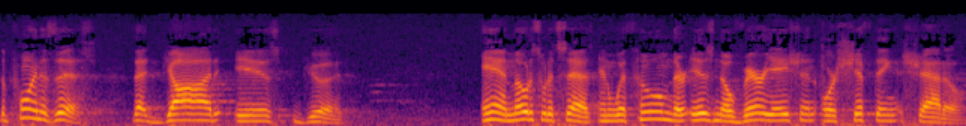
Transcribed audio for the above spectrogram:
the point is this that God is good. And notice what it says, and with whom there is no variation or shifting shadow.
